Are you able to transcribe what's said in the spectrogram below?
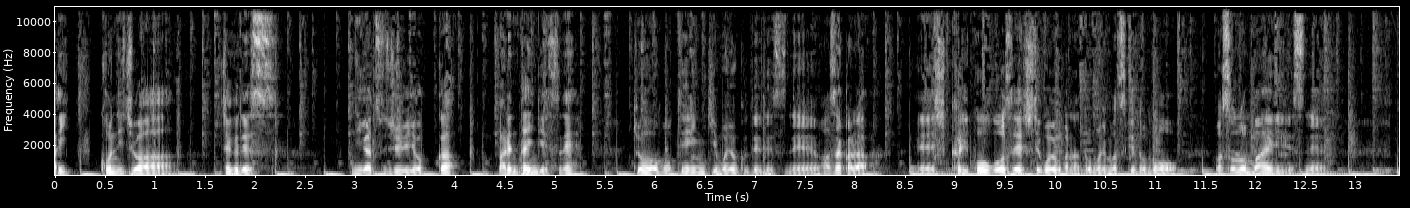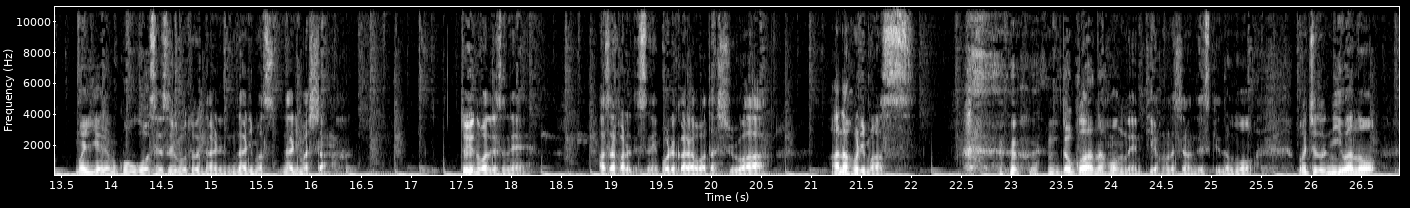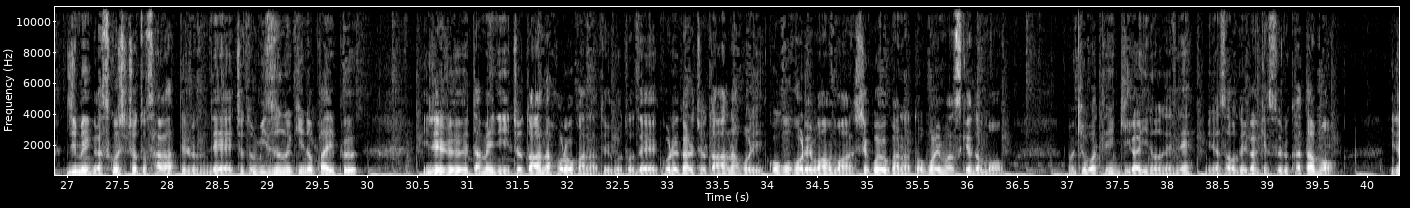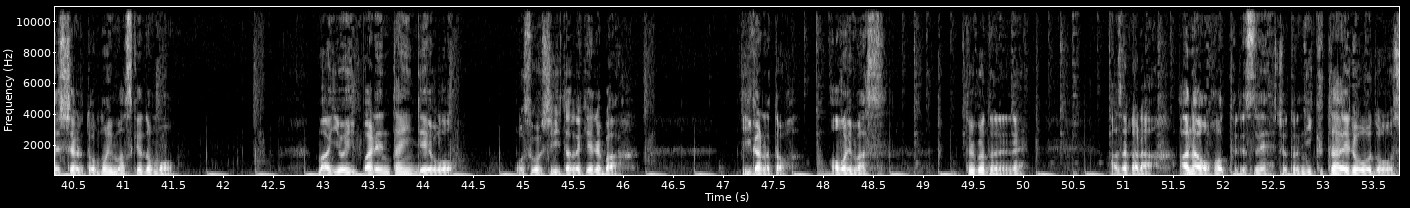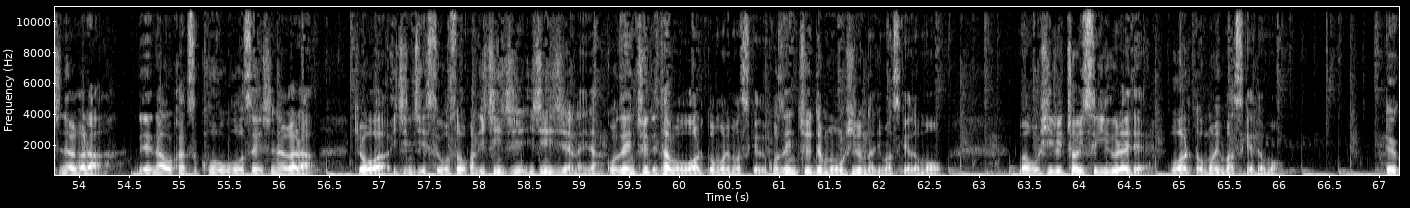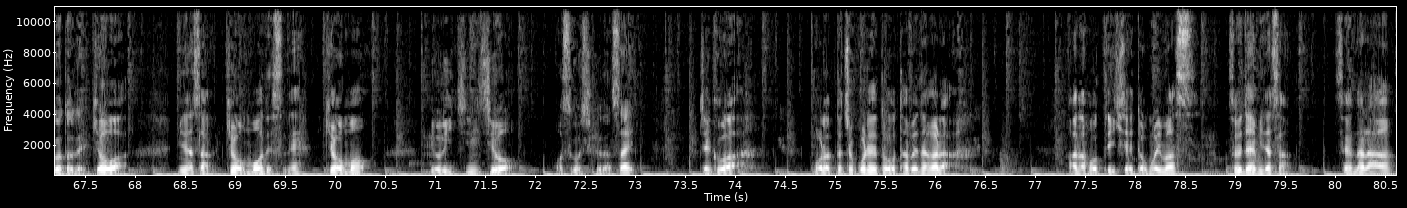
はい、こんにちは。ジャグです。2月14日、バレンタインデーですね。今日はもう天気も良くてですね、朝から、えーしっかり光合成してこようかなと思いますけども、まあ、その前にですね、まあ、家でも光合成することになりなります、なりました。というのはですね、朝からですね、これから私は穴掘ります。どこ穴掘んねんっていう話なんですけども、まあ、ちょっと庭の地面が少しちょっと下がってるんで、ちょっと水抜きのパイプ入れるためにちょっと穴掘ろうかなということで、これからちょっと穴掘り、ここ掘れワンワンしてこようかなと思いますけども、まあ、今日は天気がいいのでね、皆さんお出かけする方もいらっしゃると思いますけども、まあ良いバレンタインデーをお過ごしいただければいいかなと思います。ということでね、朝から穴を掘ってですね、ちょっと肉体労働をしながら、で、なおかつ光合成しながら、今日は一日過ごそうかな。一日、一日じゃないな。午前中で多分終わると思いますけど、午前中でもうお昼になりますけども、まあお昼ちょい過ぎぐらいで終わると思いますけども。ということで、今日は皆さん、今日もですね、今日も良い一日をお過ごしください。ジャックは、もらったチョコレートを食べながら、穴掘っていきたいと思います。それでは皆さん、さよなら。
